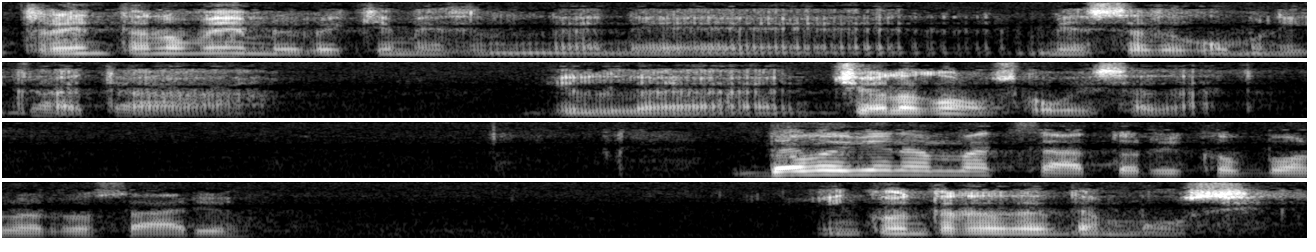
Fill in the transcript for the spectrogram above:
30 novembre perché mi, ne, mi è stata comunicata il... cioè la conosco questa data. Dove viene ammazzato Riccobono a Rosario? Incontrato da Dammusi.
